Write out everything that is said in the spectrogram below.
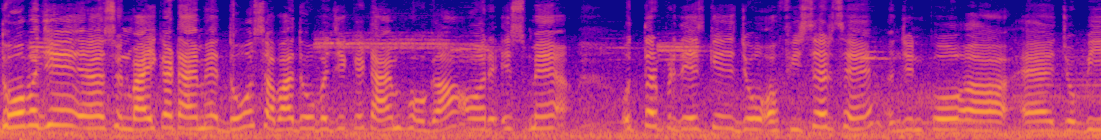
दो बजे सुनवाई का टाइम है दो सवा दो बजे के टाइम होगा और इसमें उत्तर प्रदेश के जो ऑफिसर्स हैं जिनको जो भी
